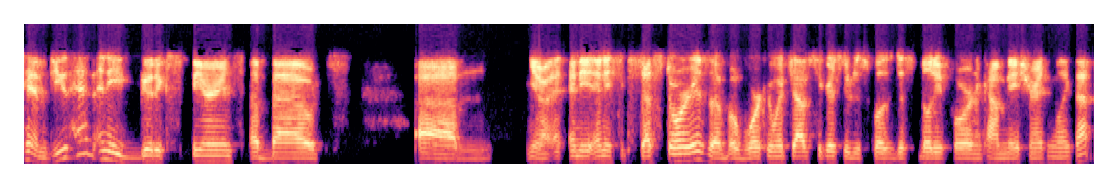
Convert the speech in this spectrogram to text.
Tim, do you have any good experience about um, you know, any any success stories of, of working with job seekers who disclose disability for an accommodation or anything like that?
